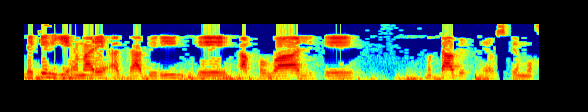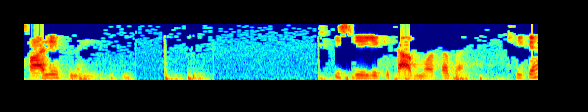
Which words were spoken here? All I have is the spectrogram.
لیکن یہ ہمارے اکابرین کے اقوال کے مطابق ہے، اس کے مخالف نہیں۔ اس لیے یہ کتاب معتبر ہے۔ ٹھیک ہے؟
